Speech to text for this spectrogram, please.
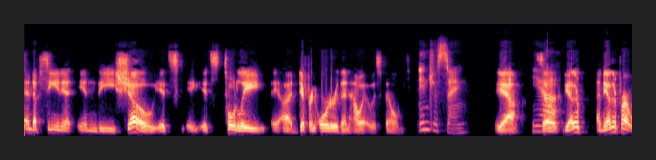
end up seeing it in the show, it's it's totally a different order than how it was filmed. Interesting. Yeah. Yeah. So the other and the other part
